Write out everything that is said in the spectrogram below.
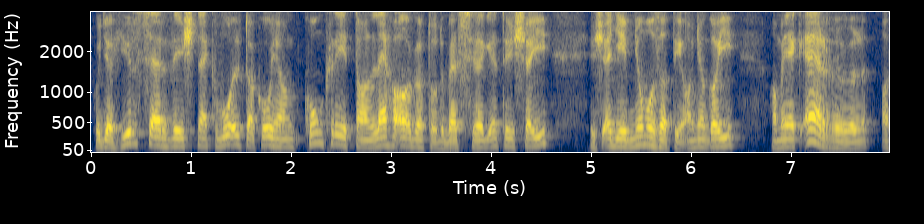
hogy a hírszerzésnek voltak olyan konkrétan lehallgatott beszélgetései és egyéb nyomozati anyagai, amelyek erről a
